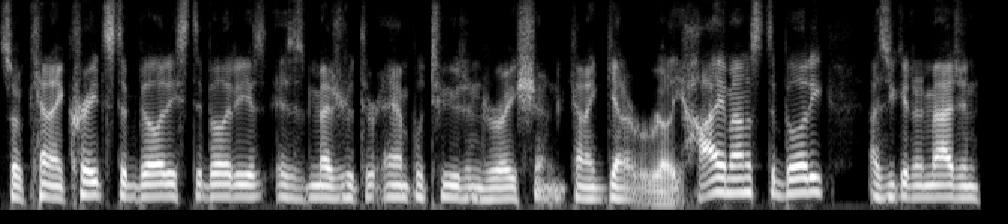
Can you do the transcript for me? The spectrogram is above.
So can I create stability? Stability is, is measured through amplitude and duration. Can I get a really high amount of stability? As you can imagine,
